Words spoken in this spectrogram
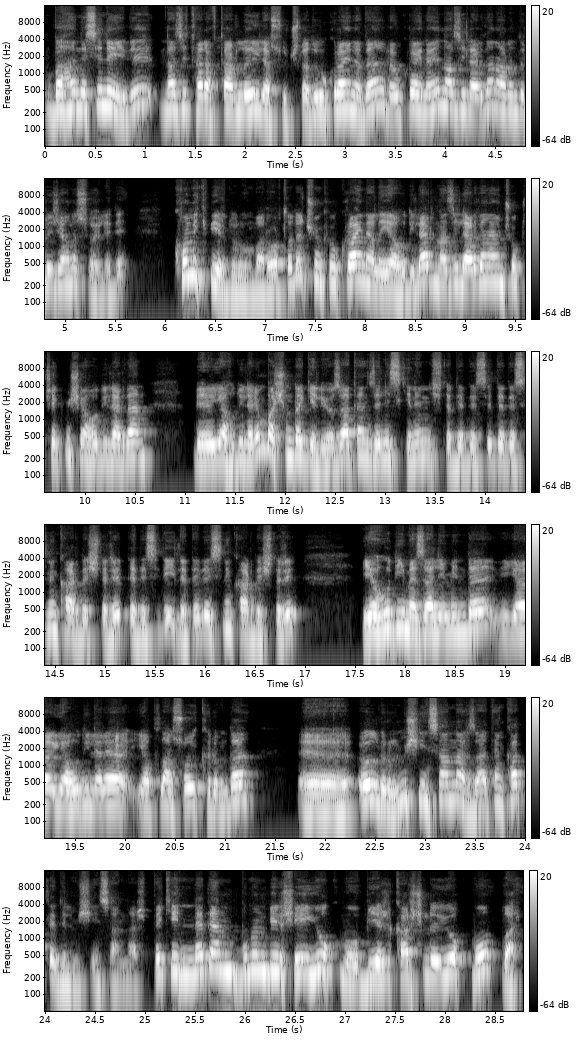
bahanesi neydi? Nazi taraftarlığıyla suçladı Ukrayna'da ve Ukrayna'yı Nazilerden arındıracağını söyledi. Komik bir durum var ortada çünkü Ukraynalı Yahudiler Nazilerden en çok çekmiş Yahudilerden Yahudilerin başında geliyor. Zaten Zelenski'nin işte dedesi, dedesinin kardeşleri, dedesi değil de dedesinin kardeşleri Yahudi mezaliminde Yahudilere yapılan soykırımda e, öldürülmüş insanlar, zaten katledilmiş insanlar. Peki neden bunun bir şeyi yok mu, bir karşılığı yok mu? Var.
